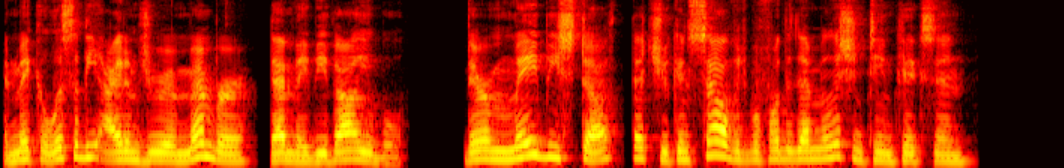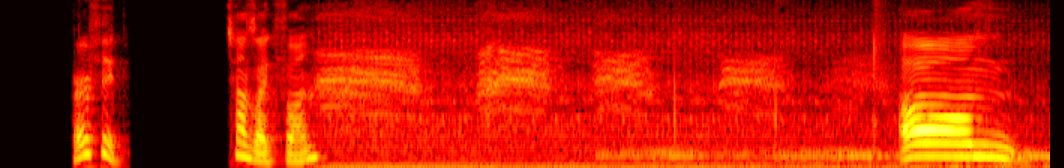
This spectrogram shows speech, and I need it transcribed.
and make a list of the items you remember that may be valuable. There may be stuff that you can salvage before the demolition team kicks in. Perfect. Sounds like fun. Um,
